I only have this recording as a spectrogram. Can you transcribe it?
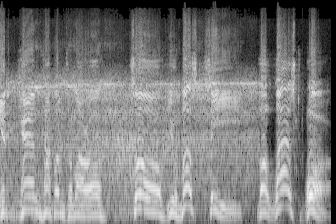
it can happen tomorrow, so you must see The Last War.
